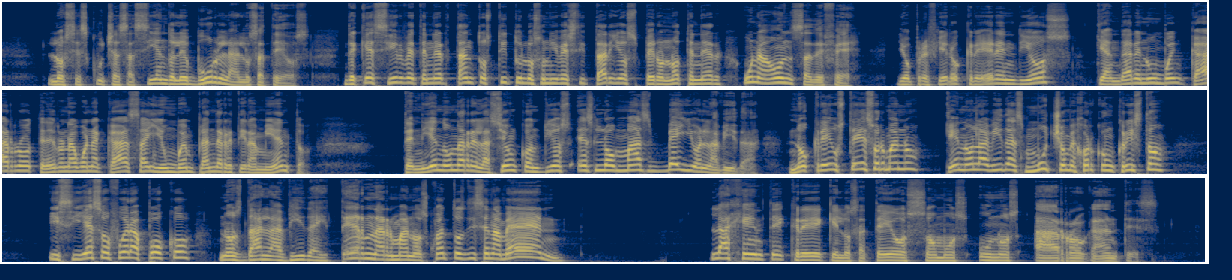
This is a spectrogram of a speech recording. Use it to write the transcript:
Los escuchas haciéndole burla a los ateos. ¿De qué sirve tener tantos títulos universitarios pero no tener una onza de fe? Yo prefiero creer en Dios que andar en un buen carro, tener una buena casa y un buen plan de retiramiento teniendo una relación con Dios es lo más bello en la vida. ¿No cree usted eso, hermano? ¿Que no la vida es mucho mejor con Cristo? Y si eso fuera poco, nos da la vida eterna, hermanos. ¿Cuántos dicen amén? La gente cree que los ateos somos unos arrogantes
